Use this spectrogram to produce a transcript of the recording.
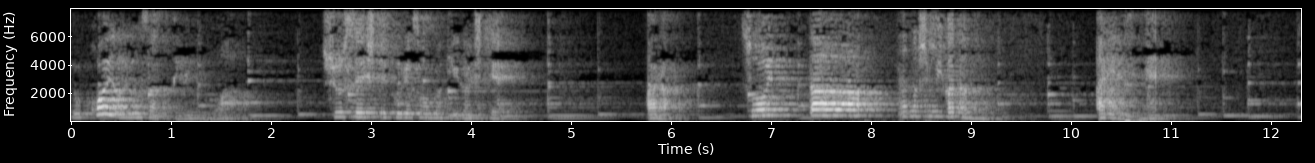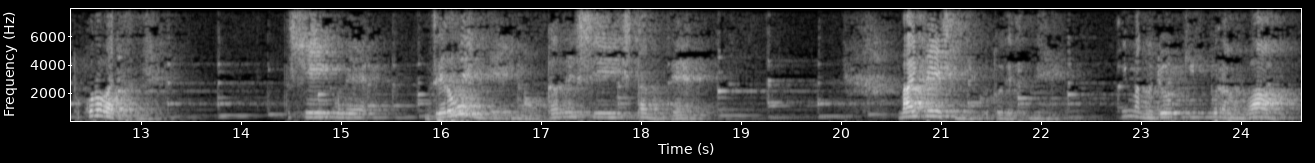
声の良さっていうのは修正してくれそうな気がして、あら、そういった楽しみ方もありですね。ところがですね、私これ0円で今お試ししたので、マイページに行くとですね、今の料金プランは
